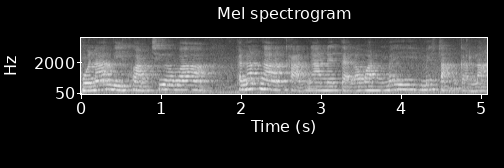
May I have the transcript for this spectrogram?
หัวหน้ามีความเชื่อว่า พนักงานขาดงานในแต่ละวันไม่ไม่ต่างกันล่ะ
